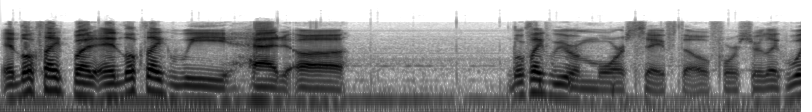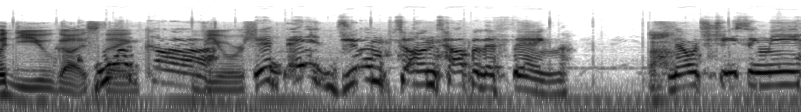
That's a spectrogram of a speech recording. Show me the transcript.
It looked like, but it looked like we had, uh, looked like we were more safe though, for sure. Like, what do you guys think, the? viewers? It, it jumped on top of the thing. Ugh. Now it's chasing me.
